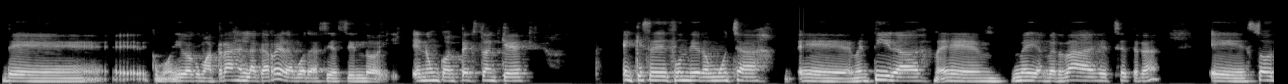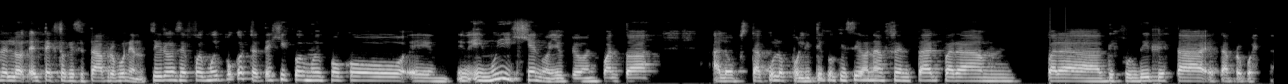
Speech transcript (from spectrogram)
de eh, como iba como atrás en la carrera, por así decirlo, en un contexto en que en que se difundieron muchas eh, mentiras, medias verdades, etcétera, eh, sobre el texto que se estaba proponiendo. Yo creo que se fue muy poco estratégico y muy poco eh, y, muy ingenuo, yo creo, en cuanto a, los obstáculos políticos que se iban a enfrentar para, para difundir esta, esta propuesta.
